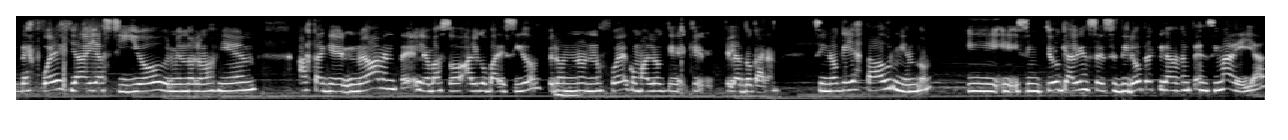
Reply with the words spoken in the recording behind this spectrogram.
Después ya ella siguió durmiendo lo más bien hasta que nuevamente le pasó algo parecido, pero no, no fue como algo que, que, que la tocaran, sino que ella estaba durmiendo y, y- y sintió que alguien se, se tiró prácticamente encima de ella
